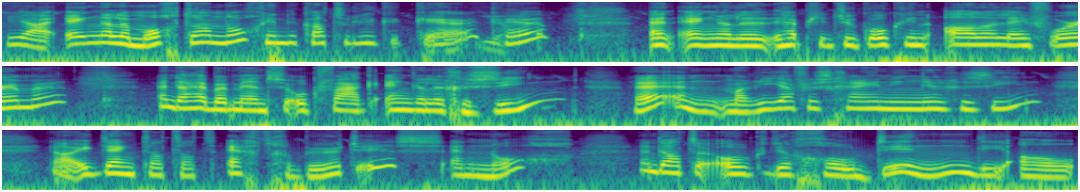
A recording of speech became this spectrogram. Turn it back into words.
Ja, engelen mocht dan nog in de katholieke kerk. Ja. Hè? En engelen heb je natuurlijk ook in allerlei vormen. En daar hebben mensen ook vaak engelen gezien. En Maria-verschijningen gezien. Nou, ik denk dat dat echt gebeurd is. En nog. En dat er ook de godin, die al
